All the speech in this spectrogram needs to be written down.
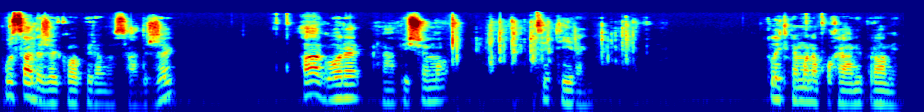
U sadržaj kopiramo sadržaj a gore napišemo citiranje. Kliknemo na pohrani promjene.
